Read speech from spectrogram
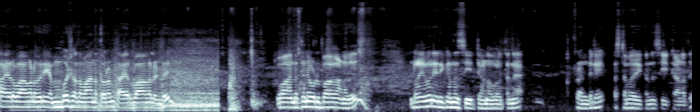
ടയർ ഭാഗങ്ങളും ഒരു എൺപത് ശതമാനത്തോളം ടയർ ഭാഗങ്ങളുണ്ട്. വാഹനത്തിന്റെ ഉൾഭാഗമാണത്. ഡ്രൈവർ ഇരിക്കുന്ന സീറ്റാണ് അതുപോലെ തന്നെ ഫ്രണ്ടിൽ കസ്റ്റമർ ഇരിക്കുന്ന സീറ്റാണത്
